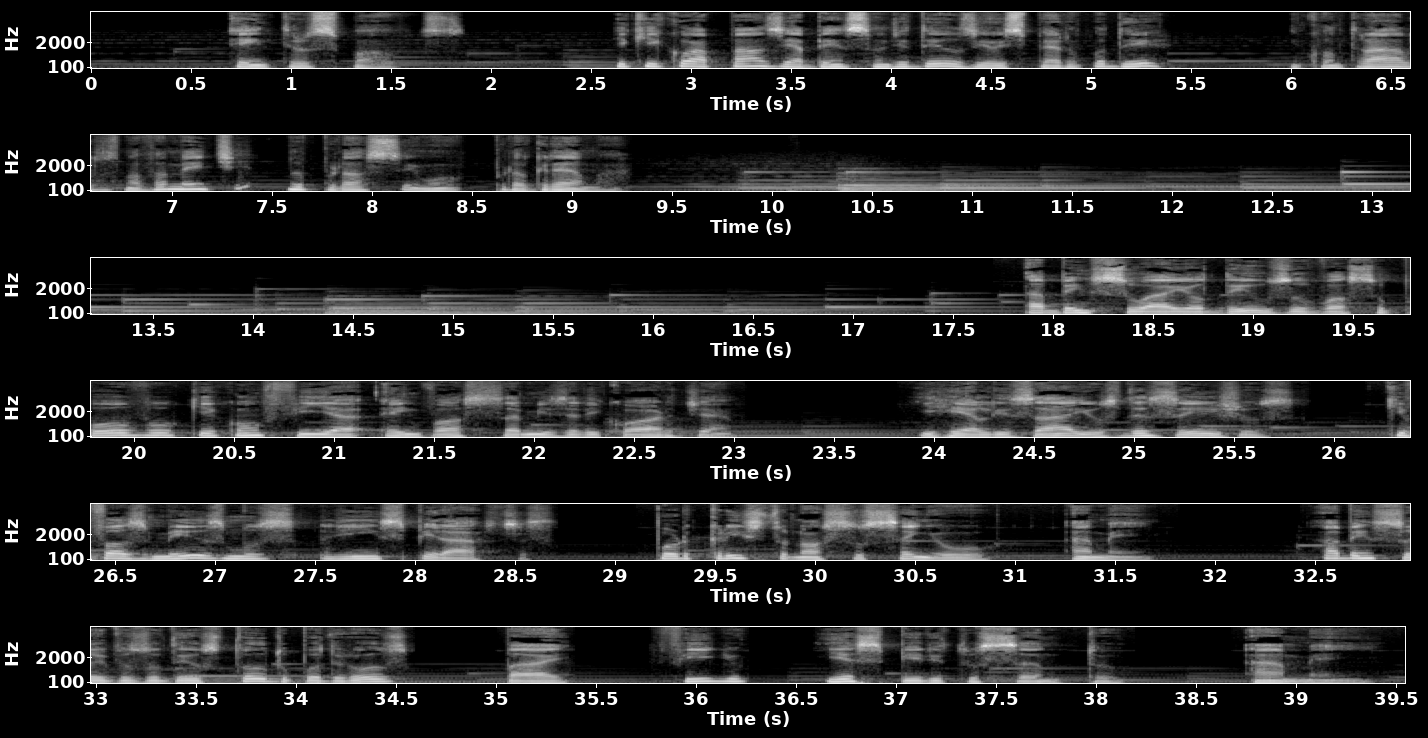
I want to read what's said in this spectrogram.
entre os povos. E que com a paz e a bênção de Deus eu espero poder encontrá-los novamente no próximo programa. Abençoai, ó Deus, o vosso povo que confia em vossa misericórdia, e realizai os desejos que vós mesmos lhe inspirastes. Por Cristo nosso Senhor. Amém. Abençoe-vos o Deus Todo-Poderoso, Pai, Filho e Espírito Santo. Amém.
